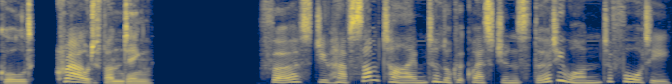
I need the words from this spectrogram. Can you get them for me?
called crowdfunding. First, you have some time to look at questions 31 to 40.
